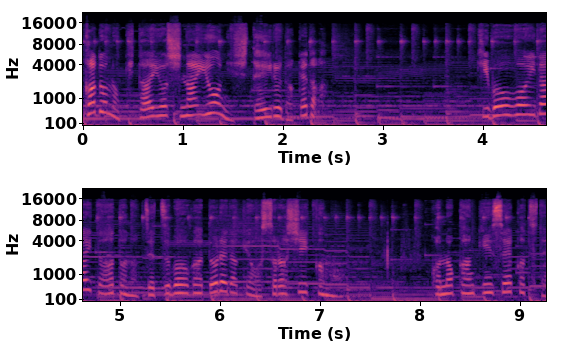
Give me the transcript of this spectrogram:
過度の期待をしないようにしているだけだ。希望を抱いた後の絶望がどれだけ恐ろしいかもこの監禁生活で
